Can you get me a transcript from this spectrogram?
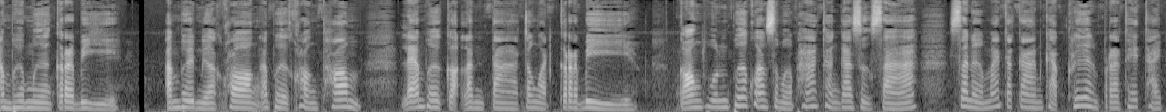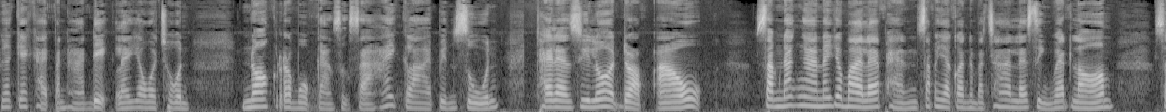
อำเภอเมืองกระบี่อำเภอเหนือคลองอำเภอคลองท่อม และอำเภอเกาะลันตาจังหวัดกระบี่ กองทุนเพื่อความเสมอภาคทางการศึกษา เสนอมาตรการขับเคลื่อนประเทศไทยเพื่อแก้ไขปัญหาเด็กและเยาวชน นอกระบบการศึกษาให้กลายเป็นศูนย์ Thailand Zero Drop Out สำนักงานนโยบายและแผนทรัพยากรธรรมชาติและสิ่งแวดล้อม เส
